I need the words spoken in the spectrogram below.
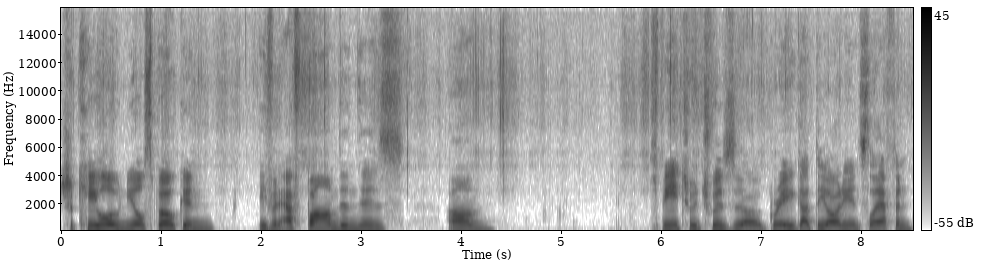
Shaquille O'Neal spoke and even F bombed in his um, speech, which was uh, great, got the audience laughing.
